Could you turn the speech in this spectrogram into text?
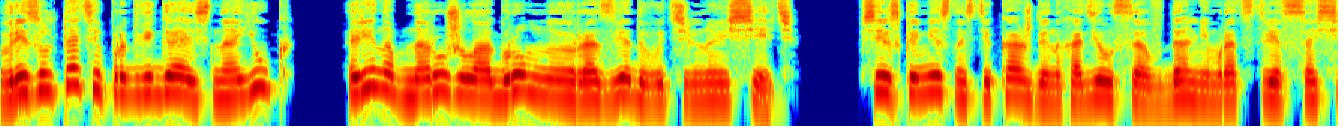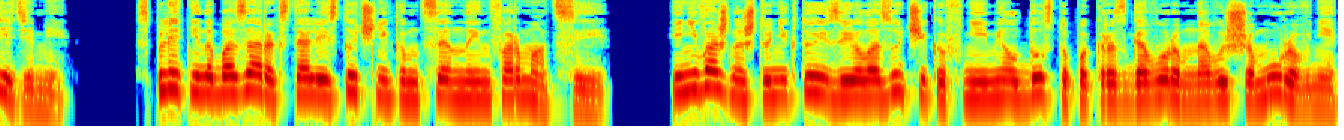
В результате, продвигаясь на юг, Рин обнаружила огромную разведывательную сеть. В сельской местности каждый находился в дальнем родстве с соседями. Сплетни на базарах стали источником ценной информации. И неважно, что никто из ее лазутчиков не имел доступа к разговорам на высшем уровне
